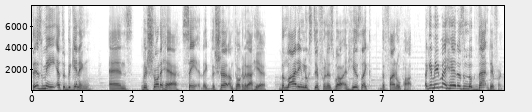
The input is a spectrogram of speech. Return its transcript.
There's me at the beginning and with shorter hair, say, like the shirt I'm talking about here. The lighting looks different as well. And here's like the final part. Okay, maybe my hair doesn't look that different.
